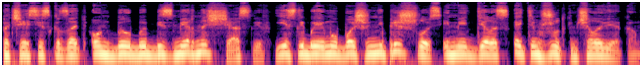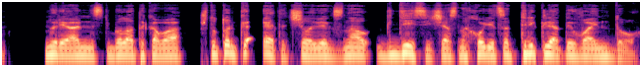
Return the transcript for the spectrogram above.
По чести сказать, он был бы безмерно счастлив, если бы ему больше не пришлось иметь дело с этим жутким человеком. Но реальность была такова, что только этот человек знал, где сейчас находится треклятый Вайндо.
